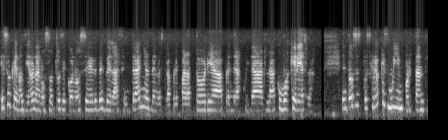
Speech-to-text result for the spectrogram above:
eso que nos dieron a nosotros de conocer desde las entrañas de nuestra preparatoria, aprender a cuidarla, como a quererla. Entonces, pues creo que es muy importante.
